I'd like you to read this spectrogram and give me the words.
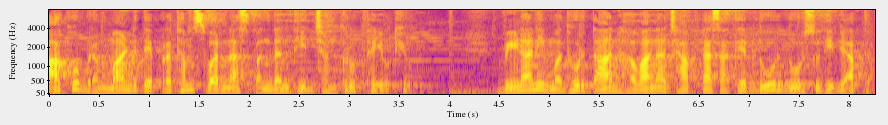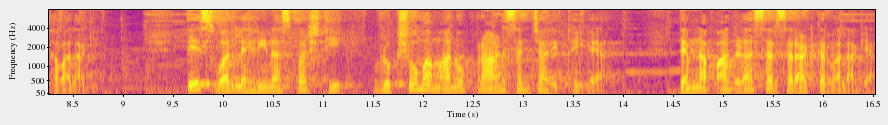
આખું બ્રહ્માંડ તે પ્રથમ સ્વરના સ્પંદનથી ઝંકૃત થઈ ઉઠ્યું. વીણાની મધુર તાન હવાના ઝાપટા સાથે દૂર દૂર સુધી વ્યાપ્ત થવા લાગી. તે સ્વર લહેરીના સ્પર્શથી વૃક્ષોમાં માનો પ્રાણ સંચારિત થઈ ગયા. તેમના પાંદડા સરસરાટ કરવા લાગ્યા.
